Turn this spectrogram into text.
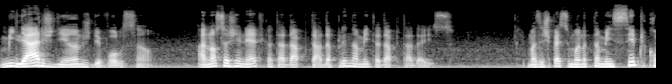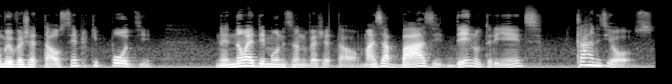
Milhares de anos de evolução. A nossa genética está adaptada, plenamente adaptada a isso. Mas a espécie humana também sempre comeu vegetal, sempre que pôde. Né? Não é demonizando vegetal, mas a base de nutrientes, carnes e ovos.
